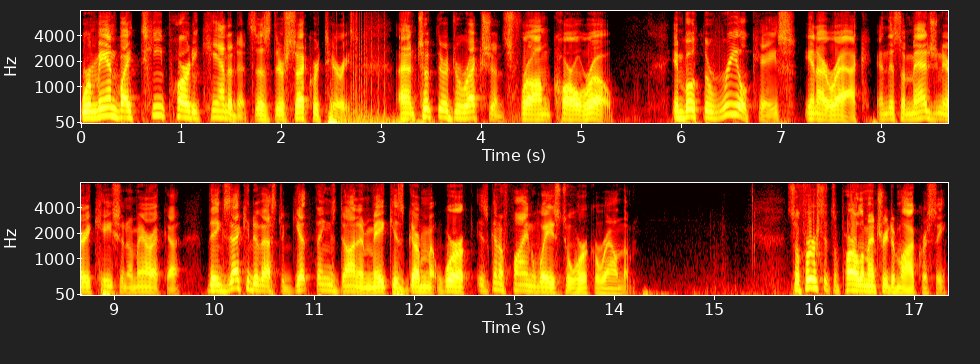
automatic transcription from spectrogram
were manned by Tea Party candidates as their secretaries. and took their directions from Karl Rove. In both the real case in Iraq and this imaginary case in America, the executive has to get things done and make his government work, is going to find ways to work around them. So, first, it's a parliamentary democracy.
